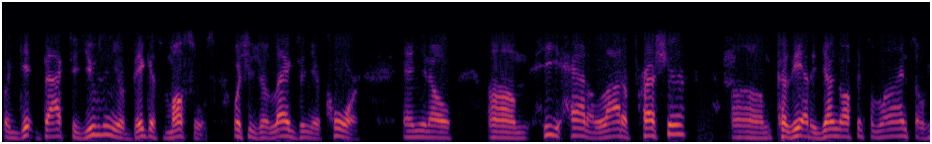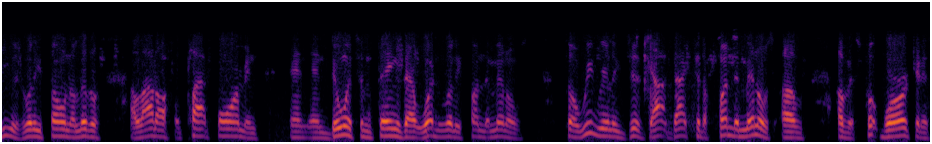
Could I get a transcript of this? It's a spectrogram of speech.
but get back to using your biggest muscles, which is your legs and your core. And you know, um, he had a lot of pressure because um, he had a young offensive line, so he was really throwing a little, a lot off a platform and and and doing some things that wasn't really fundamentals. So we really just got back to the fundamentals of of his footwork and his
